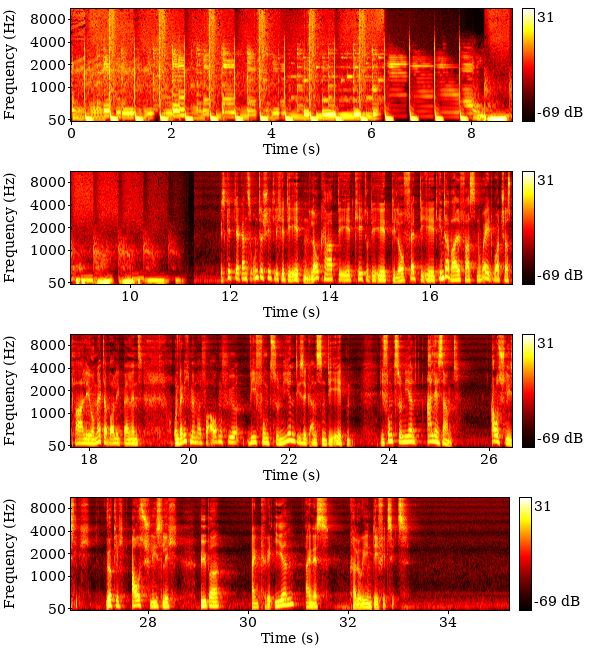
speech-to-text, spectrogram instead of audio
Es gibt ja ganz unterschiedliche Diäten. Low-Carb-Diät, Keto-Diät, die Low-Fat-Diät, Intervallfasten, Weight Watchers, Paleo, Metabolic Balance. Und wenn ich mir mal vor Augen führe, wie funktionieren diese ganzen Diäten? Die funktionieren allesamt, ausschließlich, wirklich ausschließlich über ein Kreieren eines Kaloriendefizits.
